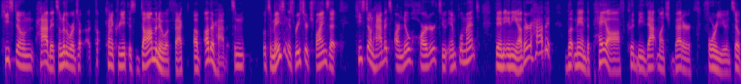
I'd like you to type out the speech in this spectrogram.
Keystone habits, in other words, are, uh, kind of create this domino effect of other habits. And what's amazing is research finds that Keystone habits are no harder to implement than any other habit, but man, the payoff could be that much better for you. And so,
